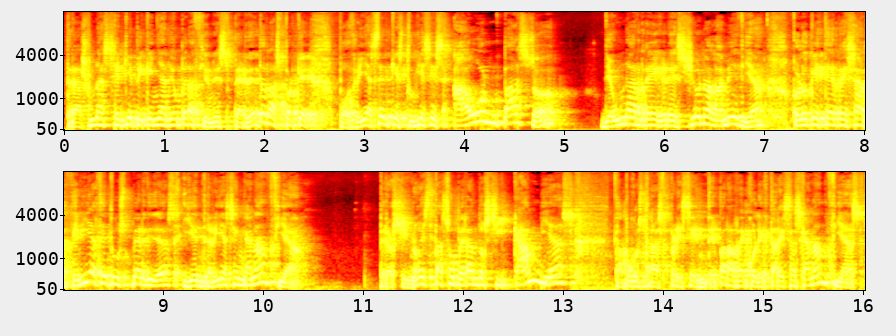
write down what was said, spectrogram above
tras una serie pequeña de operaciones perdedoras, porque podría ser que estuvieses a un paso de una regresión a la media, con lo que te resarcerías de tus pérdidas y entrarías en ganancia. Pero si no estás operando, si cambias, tampoco estarás presente para recolectar esas ganancias.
